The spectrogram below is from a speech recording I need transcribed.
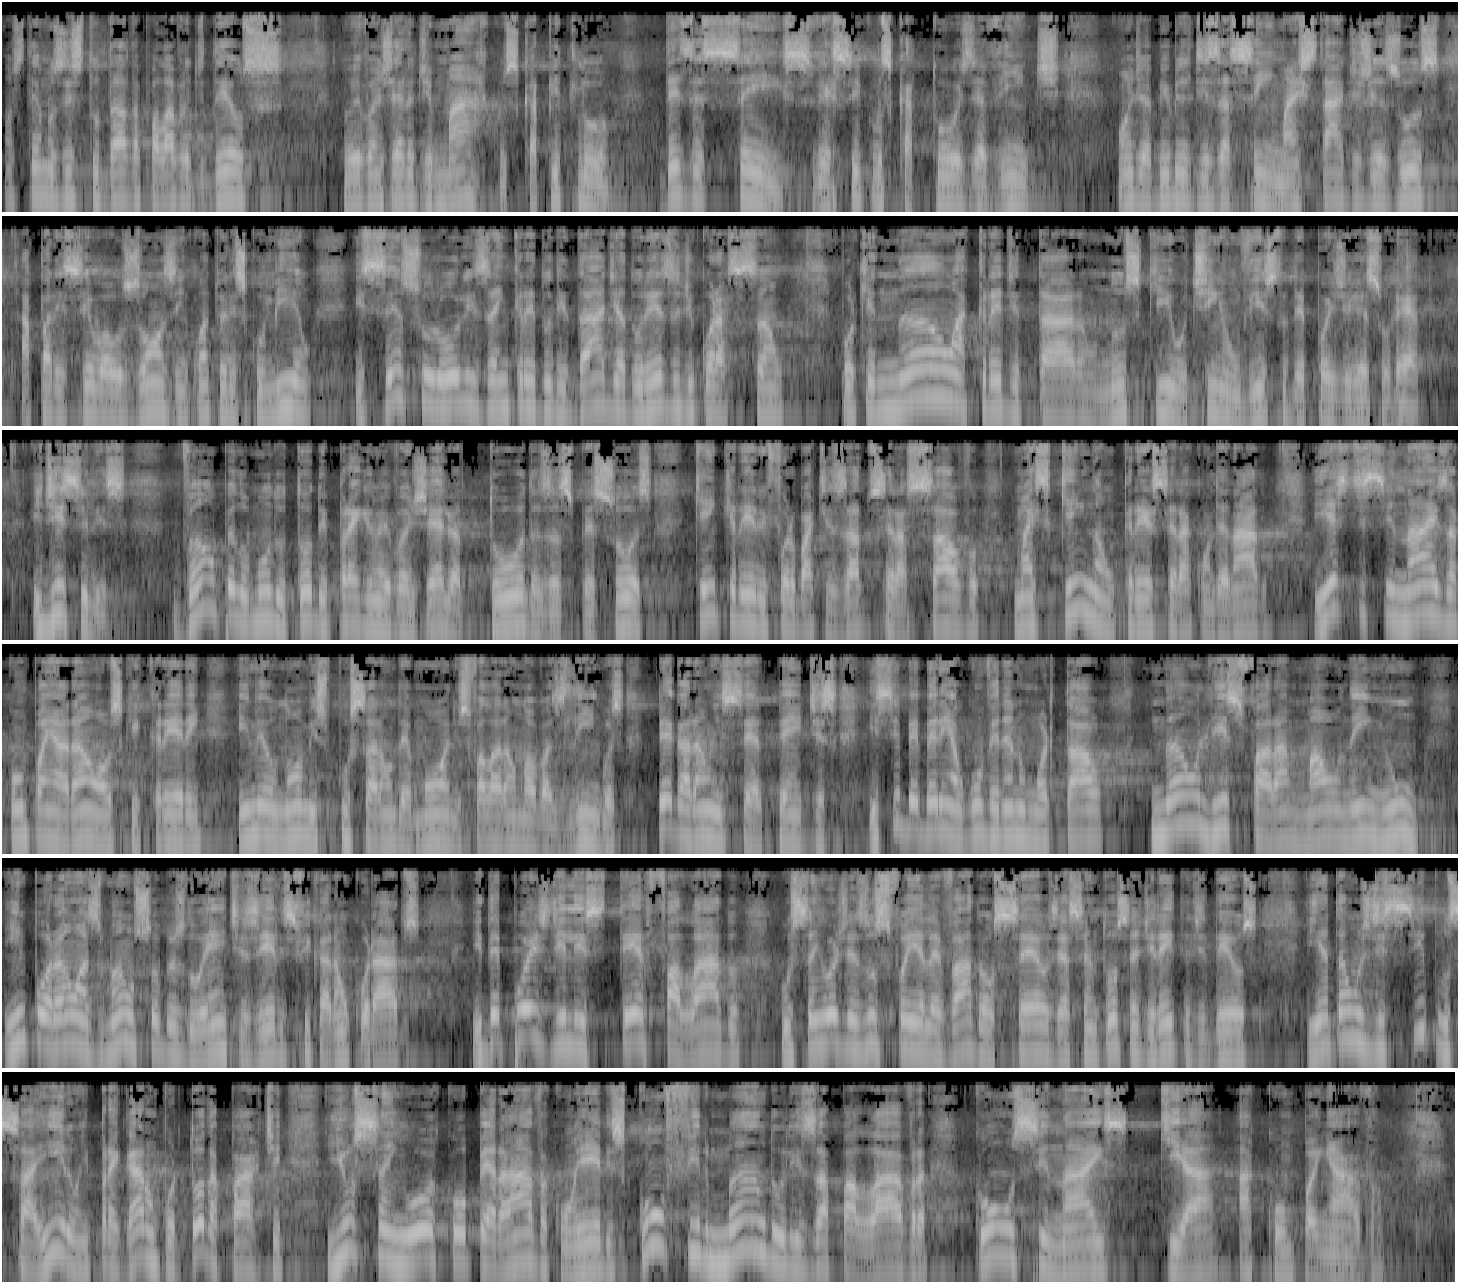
Nós temos estudado a palavra de Deus no Evangelho de Marcos, capítulo 16, versículos 14 a 20, onde a Bíblia diz assim: Mais tarde Jesus apareceu aos onze enquanto eles comiam e censurou-lhes a incredulidade e a dureza de coração, porque não acreditaram nos que o tinham visto depois de ressurreto. E disse-lhes: Vão pelo mundo todo e preguem o Evangelho a todas as pessoas. Quem crer e for batizado será salvo, mas quem não crer será condenado. E estes sinais acompanharão aos que crerem. Em meu nome expulsarão demônios, falarão novas línguas, pegarão em serpentes, e se beberem algum veneno mortal, não lhes fará mal nenhum. Imporão as mãos sobre os doentes e eles ficarão curados. E depois de lhes ter falado, o Senhor Jesus foi elevado aos céus e assentou-se à direita de Deus. E então os discípulos saíram e pregaram por toda parte, e o Senhor cooperava com eles, confirmando-lhes a palavra com os sinais que a acompanhavam.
